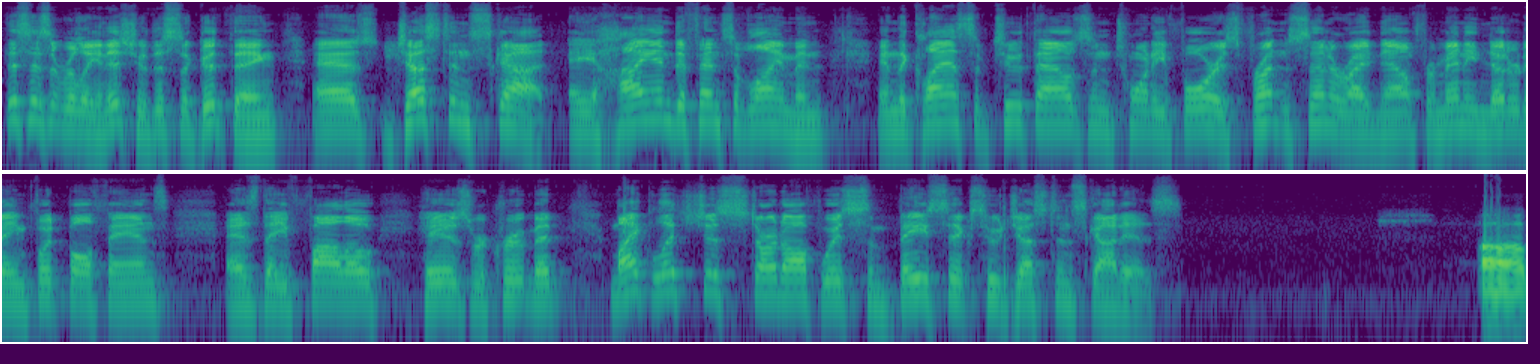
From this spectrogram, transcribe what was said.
This isn't really an issue. This is a good thing, as Justin Scott, a high end defensive lineman in the class of 2024, is front and center right now for many Notre Dame football fans as they follow his recruitment. Mike, let's just start off with some basics who Justin Scott is. Uh,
